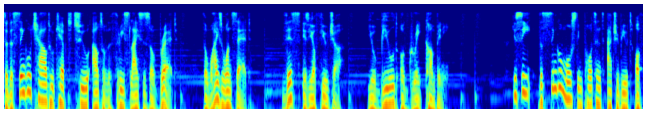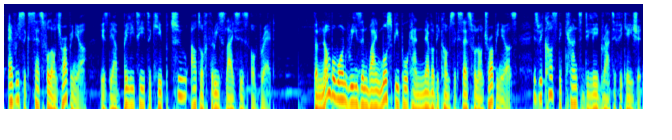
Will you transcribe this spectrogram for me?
To the single child who kept two out of the three slices of bread, the wise one said, This is your future. You'll build a great company. You see, the single most important attribute of every successful entrepreneur is the ability to keep two out of three slices of bread. The number one reason why most people can never become successful entrepreneurs is because they can't delay gratification.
